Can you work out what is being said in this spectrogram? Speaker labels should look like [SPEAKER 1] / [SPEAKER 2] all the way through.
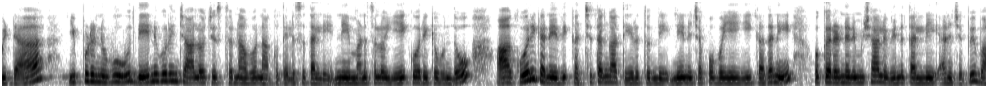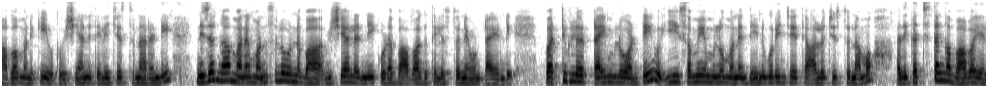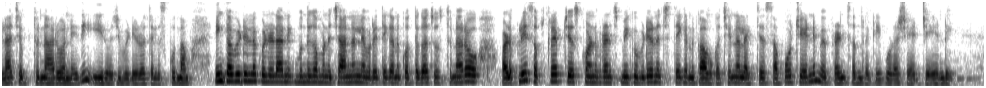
[SPEAKER 1] బిడ్డ ఇప్పుడు నువ్వు దేని గురించి ఆలోచిస్తున్నావో నాకు తెలుసు తల్లి. నీ మనసులో ఏ కోరిక ఉందో ఆ కోరిక అనేది ఖచ్చితంగా తీరుతుంది. నేను చెప్పబోయే ఈ కథని ఒక రెండు నిమిషాలు విను తల్లి అని చెప్పి బాబా మనకి ఒక విషయాన్ని తెలియచేస్తున్నారండి. నిజంగా మన మనసులో ఉన్న బా విషయాలన్నీ కూడా బాబాకి తెలుస్తూనే ఉంటాయండి. పర్టికులర్ టైంలో అంటే ఈ సమయంలో మనం దేని గురించి అయితే ఆలోచిస్తున్నామో అది ఖచ్చితంగా బాబా ఎలా చెప్తున్నారు అనేది ఈరోజు వీడియోలో తెలుసుకుందాం. ఇంకా వీడియోలోకి వెళ్ళడానికి ముందుగా మన ఛానల్ని ఎవరైతే కనుక కొత్తగా చూస్తున్నారో వాళ్ళు ప్లీజ్ సబ్స్క్రైబ్ చేసుకోండి ఫ్రెండ్స్ మీకు వీడియో నచ్చితే కనుక ఒక చిన్న లైక్ చేసి సపోర్ట్ చేయండి. మీ ఫ్రెండ్స్ అందరికీ కూడా షేర్ చేయండి.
